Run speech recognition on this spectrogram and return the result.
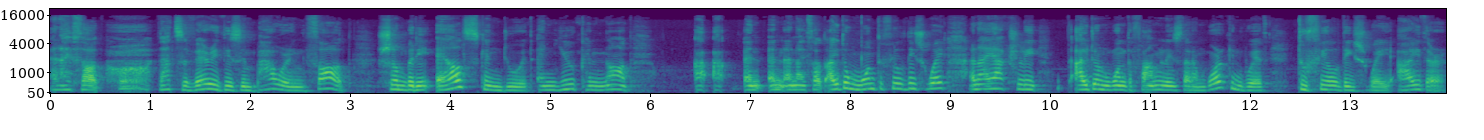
And i thought oh that's a very disempowering thought. Somebody else can do it and you cannot I, I, and, and, and I thought, I don't want to feel this way. And I actually, I don't want the families that I'm working with to feel this way either.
